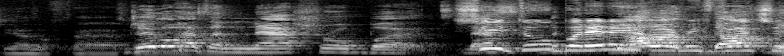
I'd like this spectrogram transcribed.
she has a fat. J Lo has a natural butt. She do, but it ain't y'all- Ari y'all- Y'all, booty.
